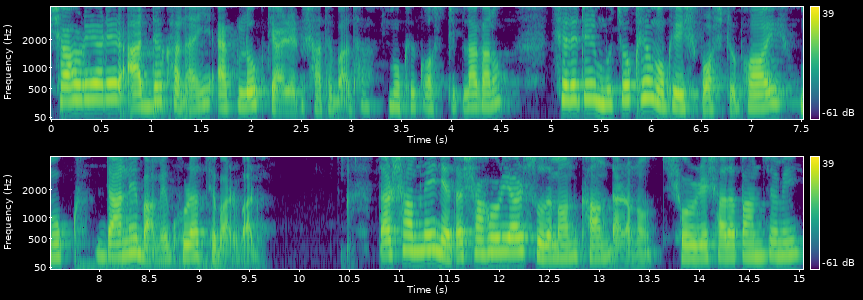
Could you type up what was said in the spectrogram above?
শাহরিয়ারের আড্ডাখানায় এক লোক চারের সাথে বাঁধা। মুখে কস্টিপ লাগানো। ছেলেটির চোখে মুখে স্পষ্ট ভয়। মুখ ডানে বামে ঘোরাচ্ছে বারবার। তার সামনেই নেতা শাহরিয়ার সুলেমান খান দাঁড়ানো। শরীরে সাদা পাঞ্জামি,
